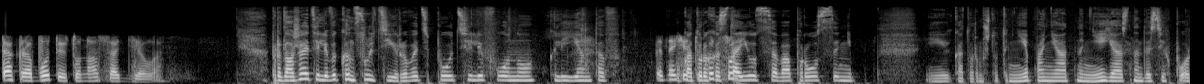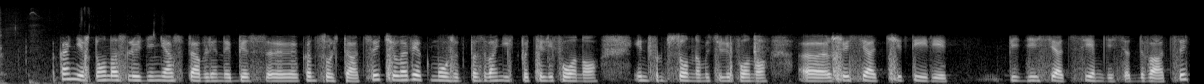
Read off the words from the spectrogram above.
Так работают у нас отделы. Продолжаете ли вы консультировать по телефону клиентов, Значит, у которых консуль... остаются вопросы не... и которым что-то непонятно, неясно до сих пор? Конечно, у нас люди не оставлены без э, консультации. Человек может позвонить по телефону, информационному телефону э, 64 50 70 20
